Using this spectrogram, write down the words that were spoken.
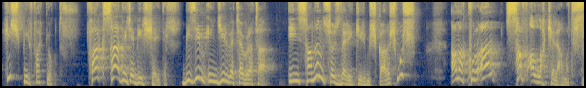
hiçbir fark yoktur. Fark sadece bir şeydir. Bizim İncil ve Tevrat'a insanın sözleri girmiş karışmış ama Kur'an saf Allah kelamıdır.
